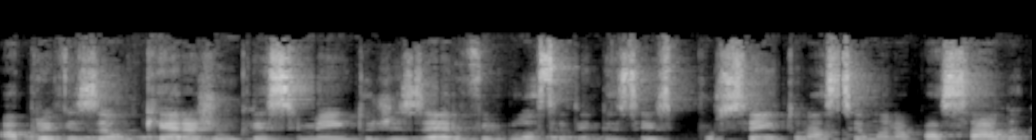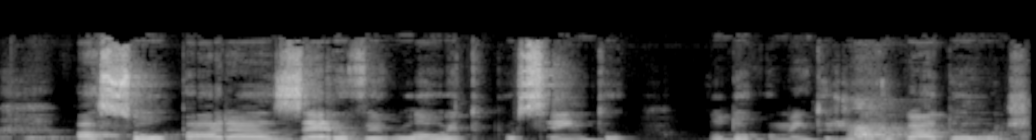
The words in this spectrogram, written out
a previsão, que era de um crescimento de 0,76% na semana passada, passou para 0,8% no documento divulgado hoje.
